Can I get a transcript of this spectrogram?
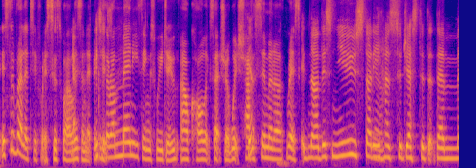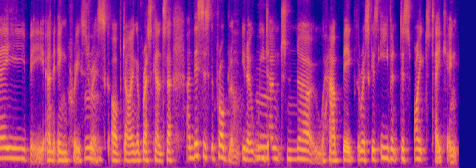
It's the relative risk as well, yeah, isn't it? Because it is. there are many things we do, alcohol, etc., which have yeah. a similar risk. Now, this new study yeah. has suggested that there may be an increased mm. risk of dying of breast cancer, and this is the problem. You know, mm. we don't know how big the risk is, even despite taking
